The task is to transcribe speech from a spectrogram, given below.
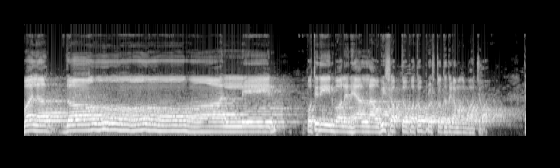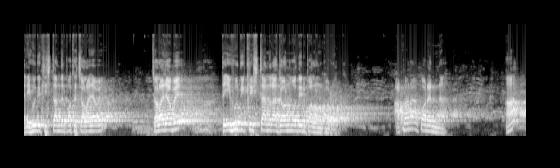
ওয়ালাদ্দাল্লিন। প্রতিদিন বলেন, হে আল্লাহ, অভিশপ্ত পথভ্রষ্টতা থেকে আমাকে বাঁচাও। তাহলে ইহুদি খ্রিস্টানদের পথে চলা যাবে? চলা যাবে? তো ইহুদি খ্রিস্টানরা জন্মদিন পালন করে। আপনারা করেন না। হ্যাঁ?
